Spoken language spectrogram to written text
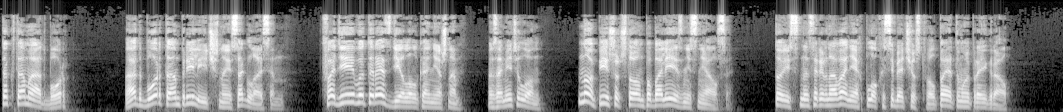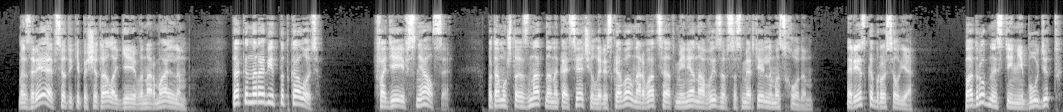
Так там и отбор. Отбор там приличный, согласен. Фадеева ты разделал, конечно, заметил он. Но пишут, что он по болезни снялся. То есть на соревнованиях плохо себя чувствовал, поэтому и проиграл. Зря я все-таки посчитал Агеева нормальным. Так и норовит подколоть. Фадеев снялся, потому что знатно накосячил и рисковал нарваться от меня на вызов со смертельным исходом. Резко бросил я. Подробностей не будет,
